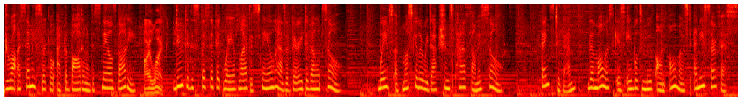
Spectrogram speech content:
draw a semicircle at the bottom of the snail's body. I like. Due to the specific way of life the snail has a very developed sole. Waves of muscular reductions pass on his sole. Thanks to them, the mollusk is able to move on almost any surface.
